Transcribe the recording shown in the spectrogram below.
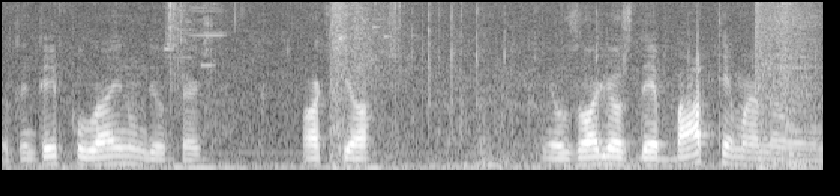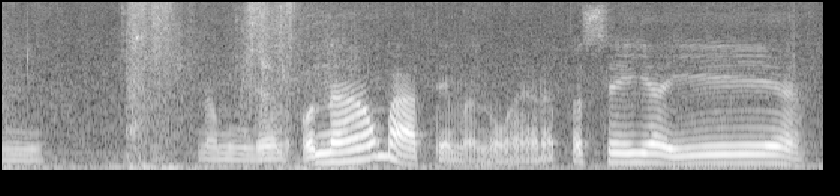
Eu tentei pular e não deu certo. Ó, aqui, ó. Meus olhos de Batman não me... Não me engano. Oh, não, Batman. Não era pra você ir aí.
